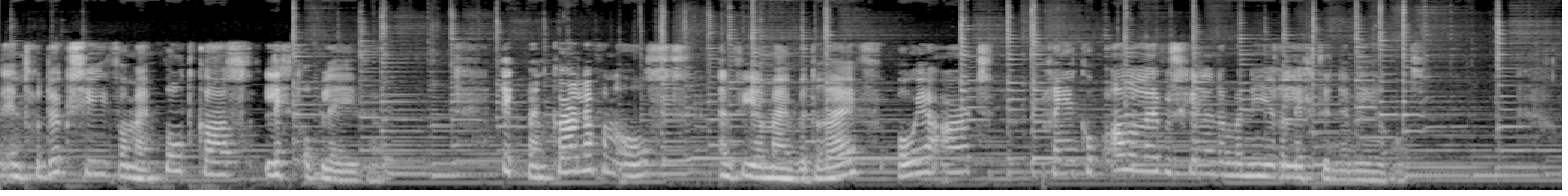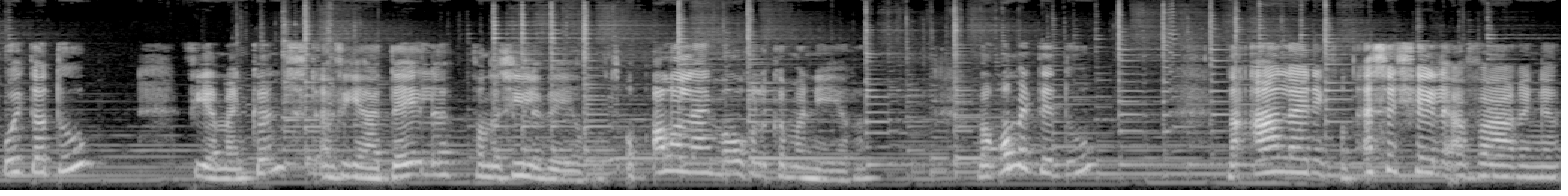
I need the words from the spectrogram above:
introductie van mijn podcast Licht op Leven. Ik ben Carla van Olst en via mijn bedrijf Oya Art breng ik op allerlei verschillende manieren licht in de wereld. Hoe ik dat doe? Via mijn kunst en via het delen van de zielenwereld op allerlei mogelijke manieren. Waarom ik dit doe? Naar aanleiding van essentiële ervaringen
